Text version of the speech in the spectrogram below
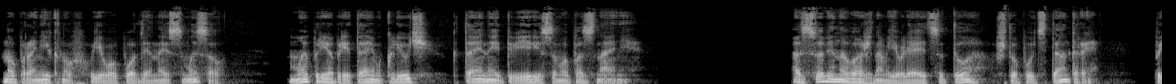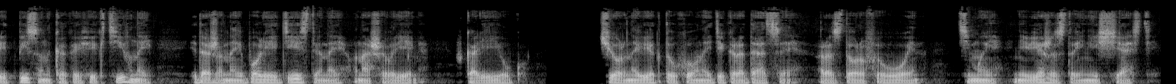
но проникнув в его подлинный смысл, мы приобретаем ключ к тайной двери самопознания. Особенно важным является то, что путь тантры предписан как эффективный и даже наиболее действенный в наше время, в Кали-югу. Черный век духовной деградации, раздоров и войн, тьмы, невежества и несчастья.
